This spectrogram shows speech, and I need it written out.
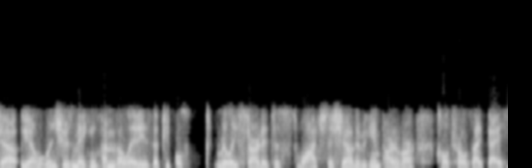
show, you know, when she was making fun of the ladies, that people really started to watch the show and it became part of our cultural zeitgeist.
